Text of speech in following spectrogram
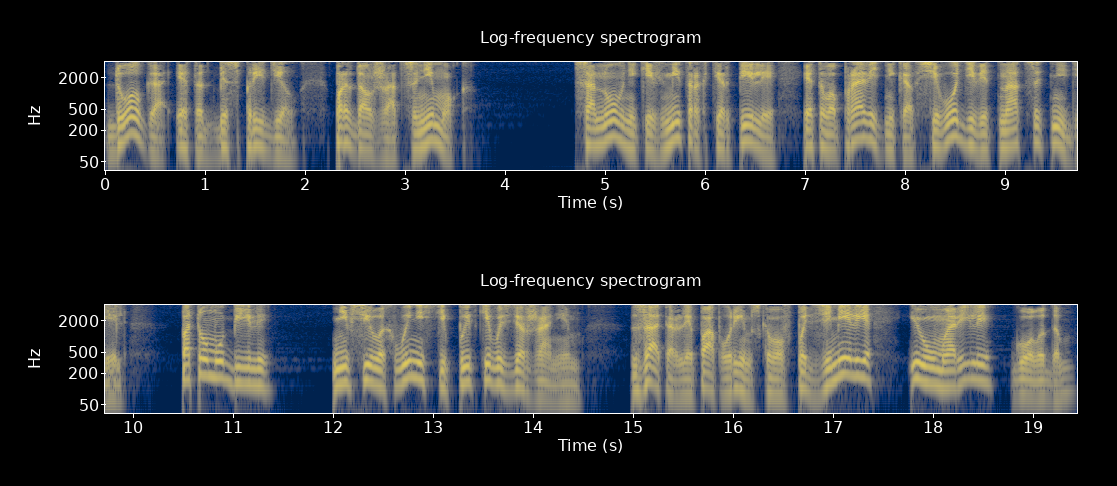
Долго этот беспредел продолжаться не мог. Сановники в митрах терпели этого праведника всего девятнадцать недель, потом убили не в силах вынести пытки воздержанием, заперли папу римского в подземелье и уморили голодом.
